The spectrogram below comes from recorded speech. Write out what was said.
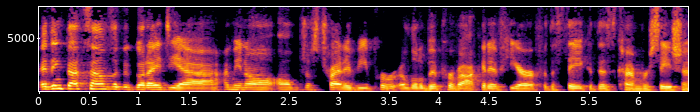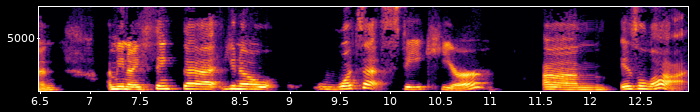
I think that sounds like a good idea. I mean, I'll, I'll just try to be per, a little bit provocative here for the sake of this conversation. I mean, I think that, you know, what's at stake here um, is a lot.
